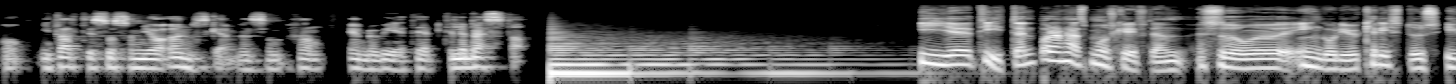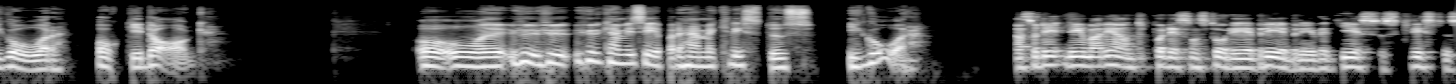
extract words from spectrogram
Och inte alltid så som jag önskar, men som han ändå vet är till det bästa. I eh, titeln på den här småskriften så eh, ingår det ju Kristus igår och idag. Och, och hur, hur, hur, kan vi se på det här med Kristus igår? Alltså det, det är en variant på det som står i Hebreerbrevet. Jesus Kristus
